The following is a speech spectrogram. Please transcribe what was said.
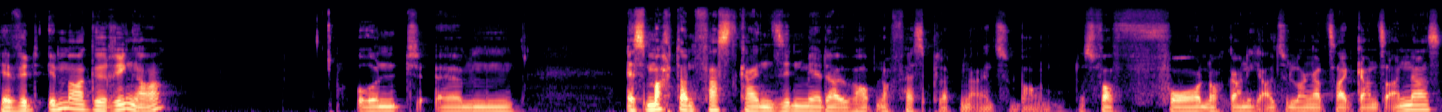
der wird immer geringer und ähm, es macht dann fast keinen Sinn mehr, da überhaupt noch Festplatten einzubauen. Das war vor noch gar nicht allzu langer Zeit ganz anders.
